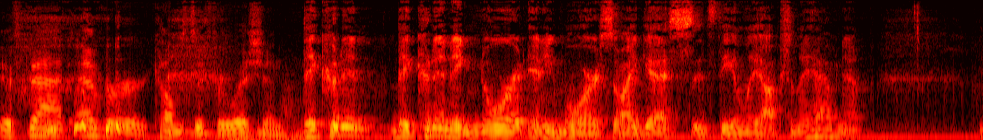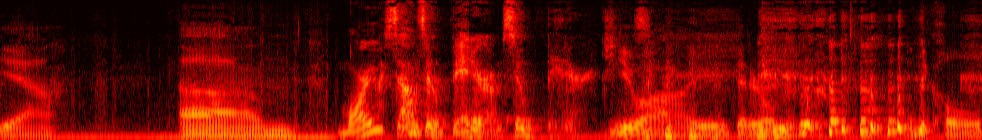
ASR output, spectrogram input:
if that ever comes to fruition. they couldn't they couldn't ignore it anymore, so I guess it's the only option they have now. Yeah. Um, Mario. I sound so bitter. I'm so bitter. Jeez. You are. You're bitter in the cold.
